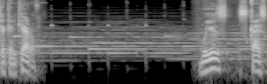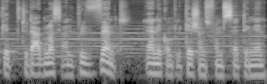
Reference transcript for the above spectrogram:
taken care of. We use Skyscape to diagnose and prevent any complications from setting in.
